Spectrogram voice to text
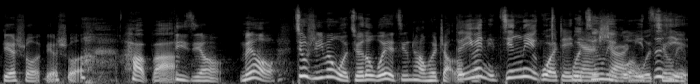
别说，别说。好吧，毕竟没有，就是因为我觉得我也经常会找到，对，因为你经历过这件事儿，你自己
